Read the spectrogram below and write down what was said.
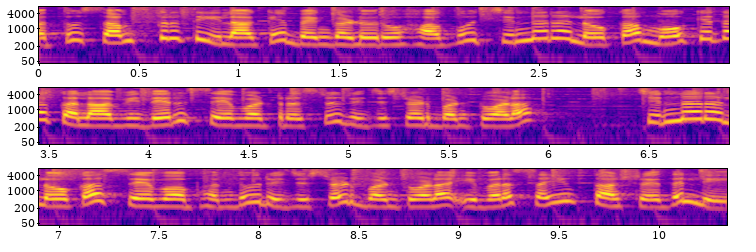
ಮತ್ತು ಸಂಸ್ಕೃತಿ ಇಲಾಖೆ, ಬೆಂಗಳೂರು ಹಾಗೂ ಚಿನ್ನರ ಲೋಕ ಮೋಕೆದ ಕಲಾವಿದರು ಸೇವಾ ಟ್ರಸ್ಟ್ ರಿಜಿಸ್ಟರ್ಡ್ ಬಂಟ್ವಾಳ ಚಿನ್ನರ ಲೋಕ ಸೇವಾ ಬಂಧು ರಿಜಿಸ್ಟರ್ಡ್ ಬಂಟ್ವಾಳ ಇವರ ಸಂಯುಕ್ತಾಶ್ರಯದಲ್ಲಿ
